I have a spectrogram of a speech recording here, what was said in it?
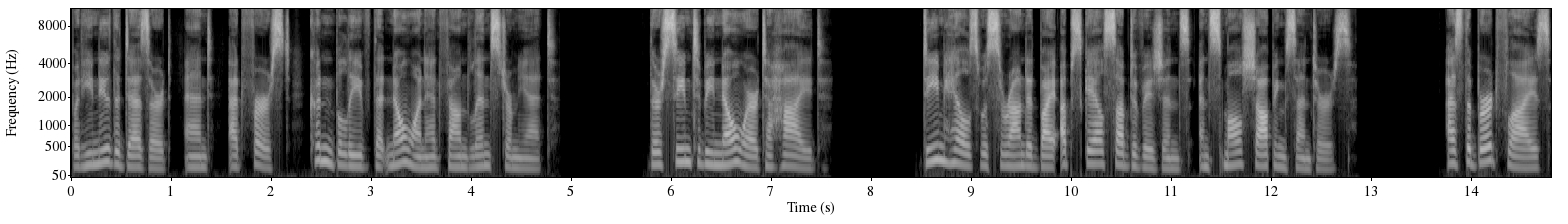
but he knew the desert and, at first, couldn't believe that no one had found Lindstrom yet. There seemed to be nowhere to hide. Deem Hills was surrounded by upscale subdivisions and small shopping centers. As the bird flies,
